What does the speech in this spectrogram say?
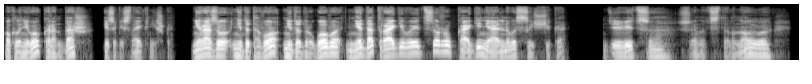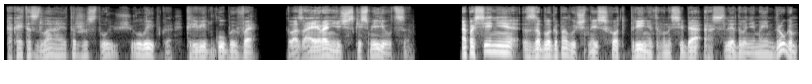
около него карандаш и записная книжка. Ни разу ни до того, ни до другого не дотрагивается рука гениального сыщика. Девица, сын отставного, какая-то злая торжествующая улыбка кривит губы В. Глаза иронически смеются. Опасение за благополучный исход принятого на себя расследования моим другом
